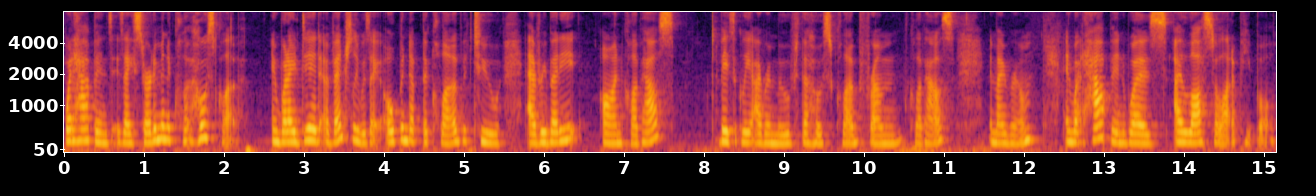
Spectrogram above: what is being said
what happens is I start them in a cl- host club. And what I did eventually was I opened up the club to everybody on Clubhouse basically I removed the host club from Clubhouse in my room. And what happened was I lost a lot of people.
